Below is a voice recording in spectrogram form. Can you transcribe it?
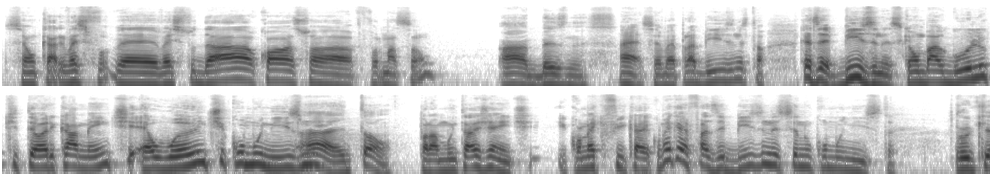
Você é um cara que vai, se é, vai estudar. Qual a sua formação? Ah, business. É, você vai pra business e tal. Quer dizer, business, que é um bagulho que teoricamente é o anticomunismo Ah, então. pra muita gente. E como é que fica aí? Como é que é fazer business sendo comunista? Porque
